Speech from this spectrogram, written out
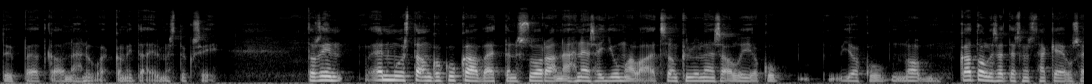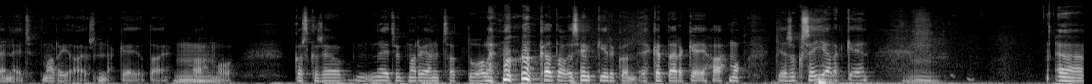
tyyppejä, jotka on nähnyt vaikka mitä ilmestyksiä. Tosin en muista, onko kukaan väittänyt suoraan nähneensä Jumalaa, että se on kyllä yleensä ollut joku, joku no katoliset esimerkiksi näkee usein Neitsyt Mariaa, jos ne näkee jotain Mm. hahmoa. Koska se on, Neitsyt Maria nyt sattuu olemaan katolisen kirkon ehkä tärkein hahmo Jeesuksen jälkeen. mm, Öö,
